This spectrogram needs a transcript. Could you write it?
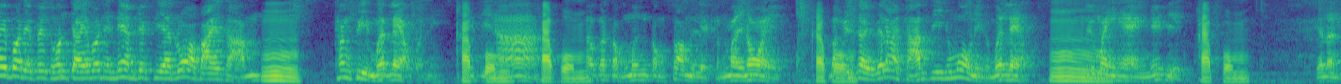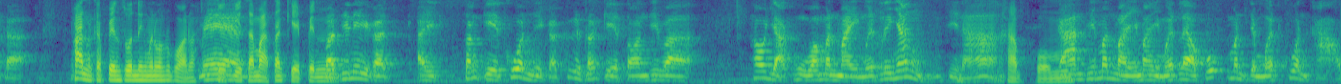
ยบ่ได้ไปสนใจบ่ได้แนมจักเสียรอบ่ายสามอืม ทั้งพี่หมดแล้วบัดนี้ครับผมนี่สินะครับผมแล้วก็ต้องมึงต้องซ่อมเหล็กกันไม้น้อยครับมัผนม เป็นใช้เวลา3-4ชั่วโมงนี่ก็หมดแล้วอืม หรือไม่แห้งจังสิครับผม ฉะนั้นก็ พันก็เป็นส่วนหนึ่งมันบ่ทุกคนเนาะแม่ ที่ที่สามารถสังเกตเป็นบัดที่นี่ก็ไอ้สังเกตควรนี่ก็คือสังเกตตอนที่ว่าเฮาอยากรู้ว่ามันใหม่หมดหรือยังสินะครับผม การที่มันใหม่ใหม่เมดแล้วปุ๊บมันจะเมดข้วนขาว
